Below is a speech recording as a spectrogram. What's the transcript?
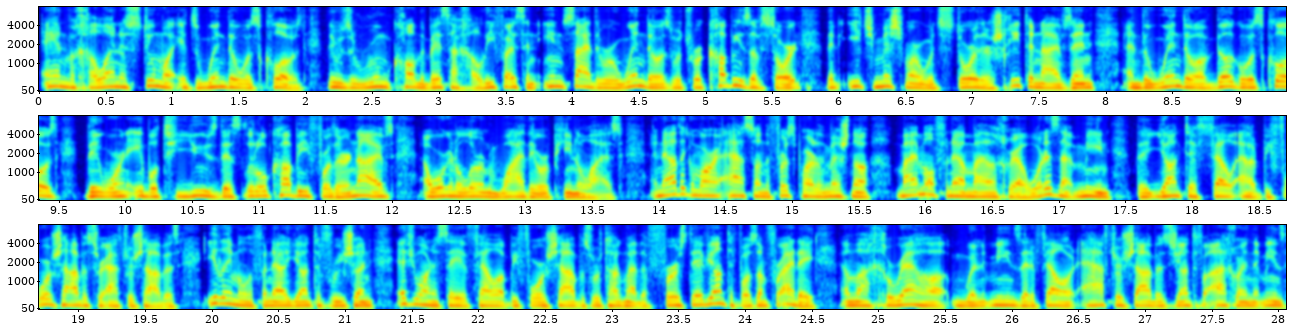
And V'chalaina Stuma, its window was closed. There was a room called the Beis HaChalifais, and inside there were windows, which were cubbies of sort that each Mishmar would store their shechita knives in, and the window of Bilgo was closed. They weren't able to use this little cubby for their knives, and we're going to learn why they were penalized. And now the Gemara asks on the first part of the Mishnah, what does that mean that Yontif fell out before Shabbos or after Shabbos? Yontif Rishon, if you want to say it fell out before Shabbos, we're talking about the first day of Yontif was on Friday, and Lachareha, when it means that it fell out after Shabbos, Yontif Achron, that means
